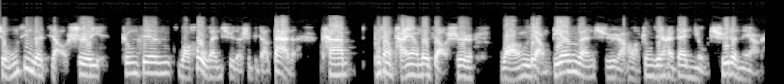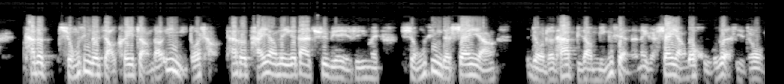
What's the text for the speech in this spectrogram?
雄性的角是中间往后弯曲的，是比较大的。它不像盘羊的角是往两边弯曲，然后中间还带扭曲的那样。它的雄性的角可以长到一米多长。它和盘羊的一个大区别，也是因为雄性的山羊。有着它比较明显的那个山羊的胡子，也就是我们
